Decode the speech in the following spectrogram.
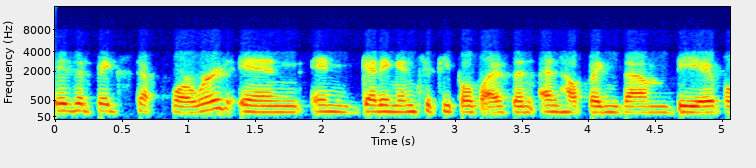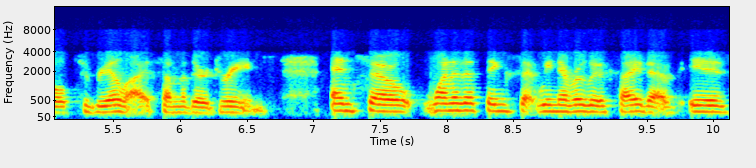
is a big step forward in in getting into people's lives and, and helping them be able to realize some of their dreams. And so one of the things that we never lose sight of is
